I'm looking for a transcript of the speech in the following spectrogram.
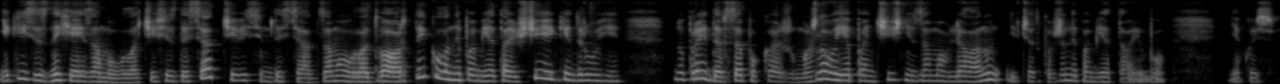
якийсь із них я і замовила, чи 60, чи 80. Замовила два артикули, не пам'ятаю ще які другі. Ну, прийде, все покажу. Можливо, я панчішні замовляла. Ну, дівчатка, вже не пам'ятаю, бо якось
